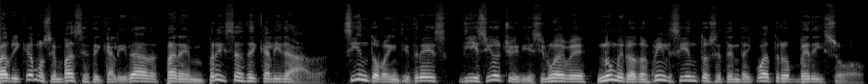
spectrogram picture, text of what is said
Fabricamos envases de calidad para empresas de calidad. 123, 18 y 19, número 2174 Berizo.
